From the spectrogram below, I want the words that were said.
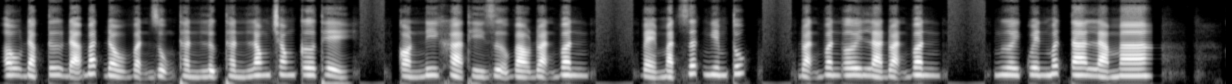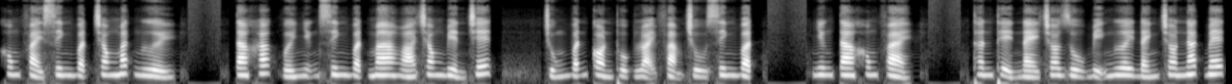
Âu Đặc Tư đã bắt đầu vận dụng thần lực thần long trong cơ thể. Còn Ni Khả thì dựa vào Đoạn Vân, vẻ mặt rất nghiêm túc. Đoạn Vân ơi là Đoạn Vân, ngươi quên mất ta là ma, không phải sinh vật trong mắt người. Ta khác với những sinh vật ma hóa trong biển chết, chúng vẫn còn thuộc loại phạm trù sinh vật, nhưng ta không phải. Thân thể này cho dù bị ngươi đánh cho nát bét,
